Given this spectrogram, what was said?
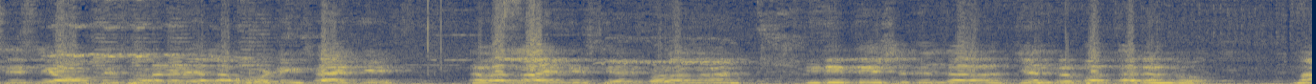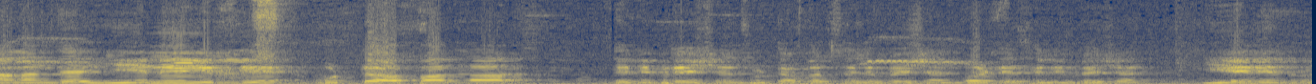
ಸಿ ಸಿ ಆಫೀಸ್ ಹೊರಗಡೆ ಎಲ್ಲ ವೋಟಿಂಗ್ಸ್ ಹಾಕಿ ನಾವೆಲ್ಲ ಇಲ್ಲಿ ಸೇರ್ಕೊಳ್ಳೋಣ. ಇಡೀ ದೇಶದಿಂದ ಜನರು ಬರ್ತಾರೆ ಅಂದ್ರು. ನಾನಂದೆ ಏನೇ ಇರ್ಲಿ ಹುಟ್ಟು ಹಬ್ಬದ ಸೆಲಿಬ್ರೇಷನ್ ಹುಟ್ಟಹಬ್ಬದ ಸೆಲಿಬ್ರೇಷನ್ ಬರ್ಡೇ ಸೆಲಿಬ್ರೇಷನ್ ಏನಿದ್ರು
